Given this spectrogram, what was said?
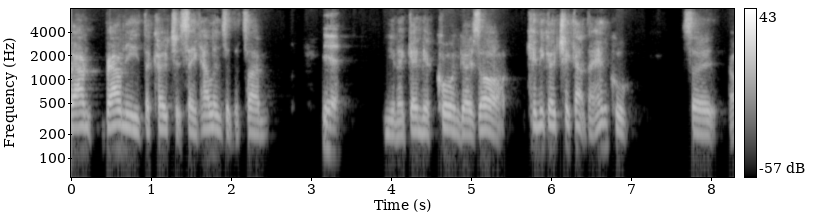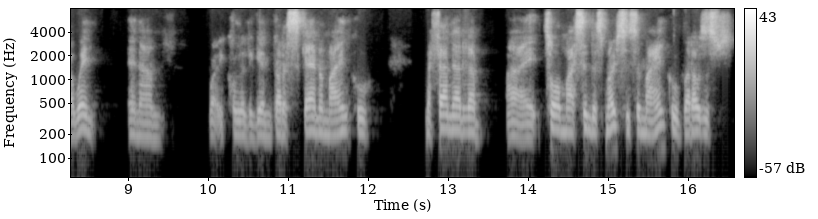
Brown Brownie, the coach at St Helens at the time, yeah, you know, gave me a call and goes, oh, can you go check out the ankle? So I went and um, what you call it again, got a scan on my ankle. And I found out that I, I tore my syndesmosis in my ankle, but I was just,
